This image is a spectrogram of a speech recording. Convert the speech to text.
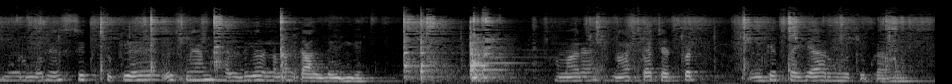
मुरमुरे सीख चुके हैं। इसमें हम हल्दी और नमक डाल देंगे। हमारा नाश्ता चटपट इनके तैयार हो चुका है।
